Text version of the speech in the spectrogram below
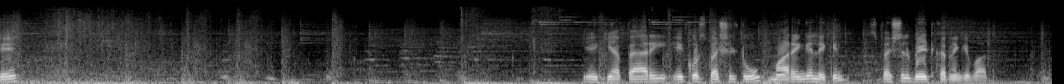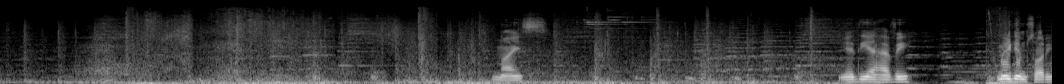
ओके। ये किया पैरी, एक और स्पेशल टू मारेंगे, लेकिन स्पेशल बेट करने के बाद। नाइस ये दिया heavy medium sorry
